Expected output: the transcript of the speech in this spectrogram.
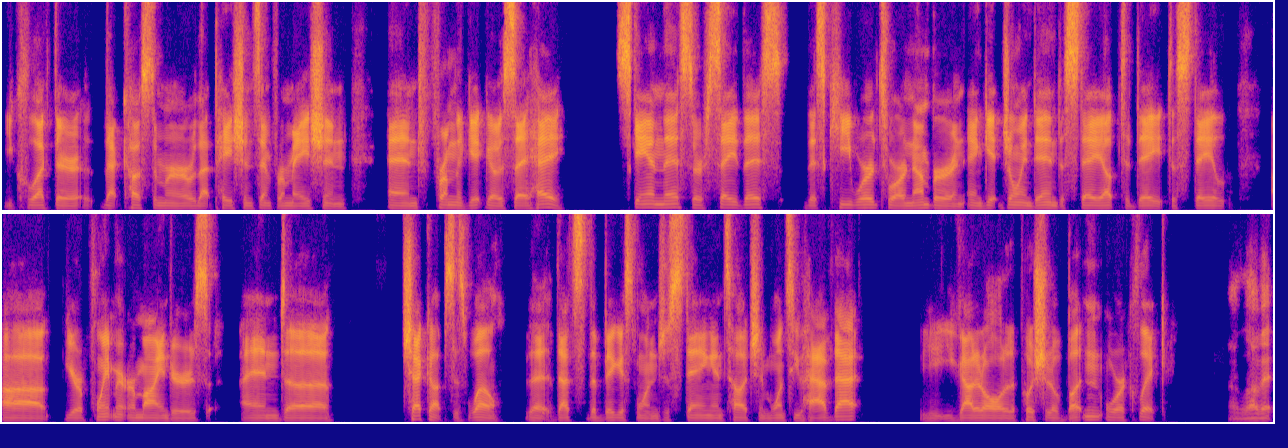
You collect their that customer or that patient's information, and from the get go, say, "Hey, scan this or say this this keyword to our number and, and get joined in to stay up to date, to stay uh, your appointment reminders and uh, checkups as well." That that's the biggest one just staying in touch. And once you have that you, you got it all to push of a button or a click. I love it.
